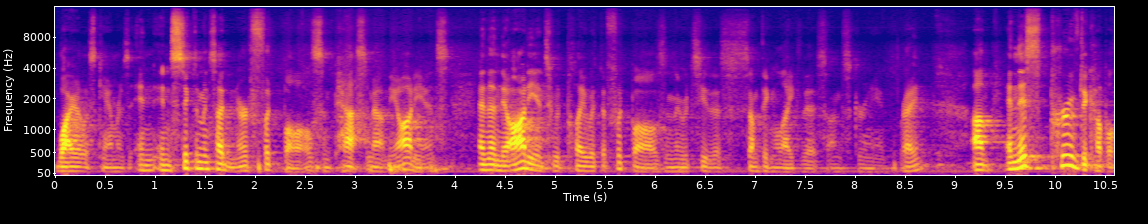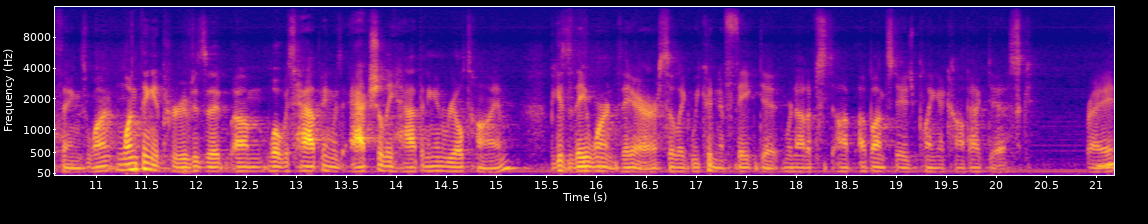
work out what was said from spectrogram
wireless cameras, and, and stick them inside Nerf footballs and pass them out in the audience. And then the audience would play with the footballs, and they would see this something like this on screen, right? Um, and this proved a couple things. One, one thing it proved is that um, what was happening was actually happening in real time because they weren't there. So like we couldn't have faked it. We're not up, up on stage playing a compact disc right?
